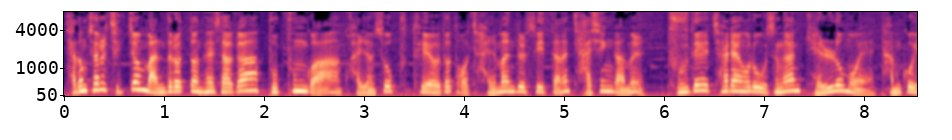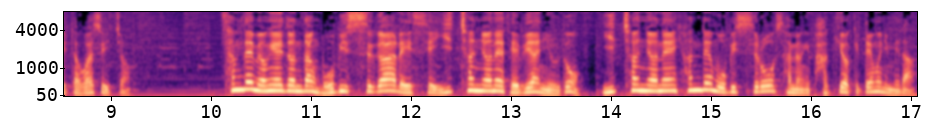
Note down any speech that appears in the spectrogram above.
자동차를 직접 만들었던 회사가 부품과 관련 소프트웨어도 더 잘 만들 수 있다는 자신감을 두 대 차량으로 우승한 갤로모에 담고 있다고 할 수 있죠. 3대 명예전당 모비스가 레이스에 2000년에 데뷔한 이유도 2000년에 현대 모비스로 사명이 바뀌었기 때문입니다.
